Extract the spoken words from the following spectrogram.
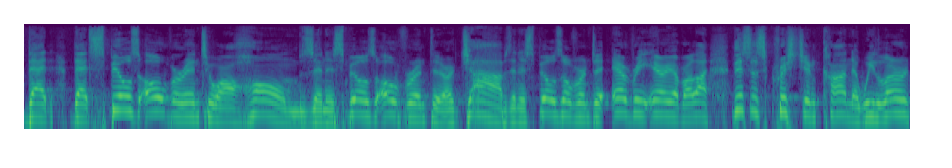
that, that spills over into our homes and it spills over into our jobs and it spills over into every area of our life. This is Christian conduct. We learn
